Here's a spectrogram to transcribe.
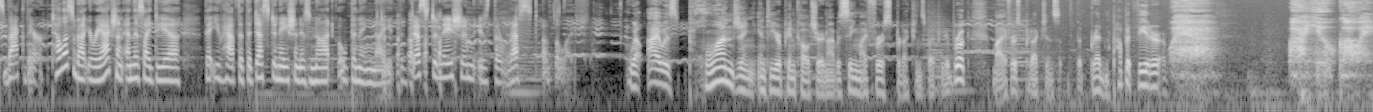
Us back there. Tell us about your reaction and this idea that you have that the destination is not opening night. The destination is the rest of the life. Well, I was plunging into European culture and I was seeing my first productions by Peter Brook, my first productions of the Bread and Puppet Theater. Where are you going?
